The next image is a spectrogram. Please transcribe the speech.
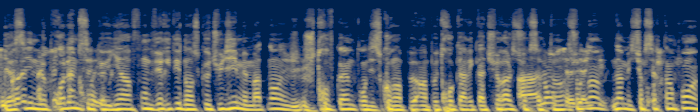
Yacine le problème, c'est qu'il y a un fond de vérité dans ce que tu dis, mais maintenant, je trouve quand même ton discours un peu, un peu trop caricatural sur ah certains, non, sur, non, mais sur certains points.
